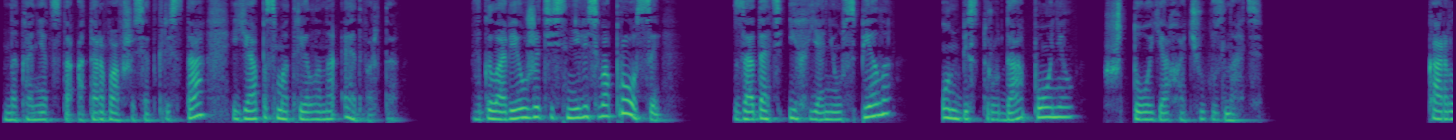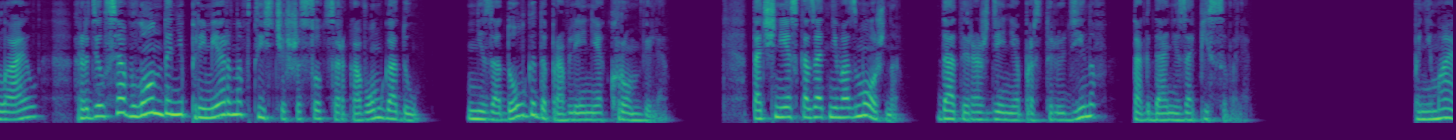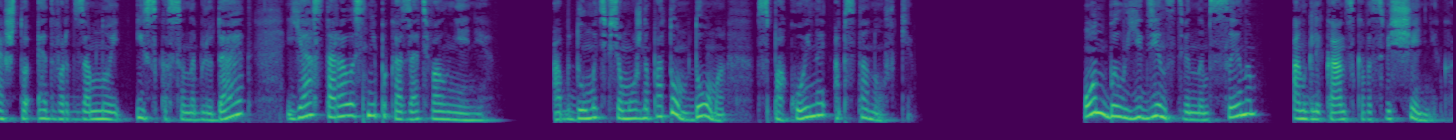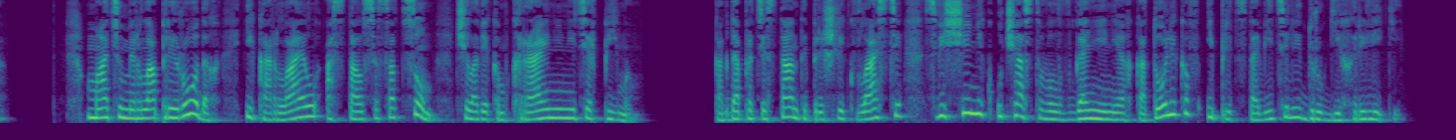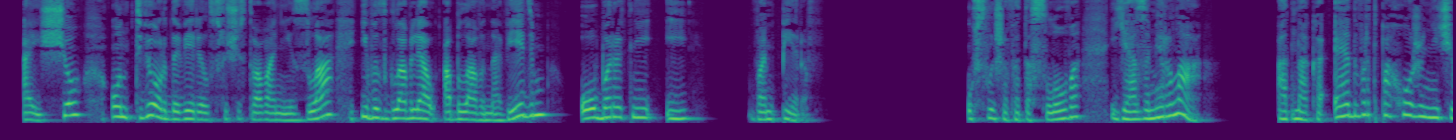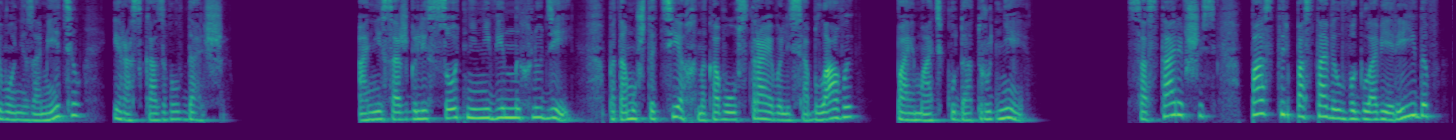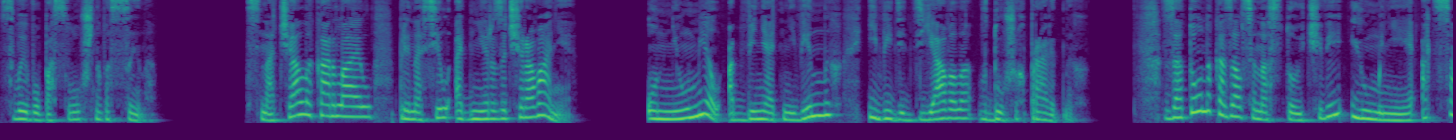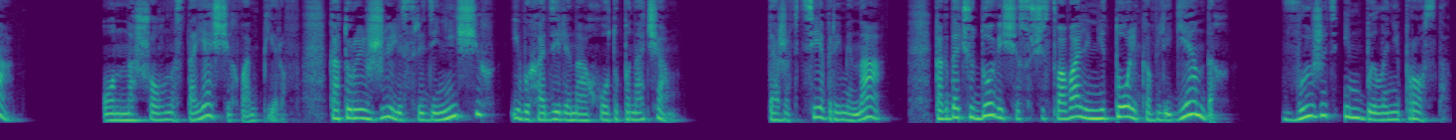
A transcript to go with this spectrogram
Наконец-то, оторвавшись от креста, я посмотрела на Эдварда. В голове уже теснились вопросы. Задать их я не успела, он без труда понял, что я хочу узнать. Карлайл родился в Лондоне примерно в 1640 году, незадолго до правления Кромвеля. Точнее сказать невозможно, Даты рождения простолюдинов тогда не записывали. Понимая, что Эдвард за мной искоса наблюдает, я старалась не показать волнения. Обдумать все можно потом, дома, в спокойной обстановке. Он был единственным сыном англиканского священника. Мать умерла при родах, и Карлайл остался с отцом, человеком крайне нетерпимым. Когда протестанты пришли к власти, священник участвовал в гонениях католиков и представителей других религий. А еще он твердо верил в существование зла и возглавлял облавы на ведьм, оборотней и вампиров. Услышав это слово, я замерла, однако Эдвард, похоже, ничего не заметил и рассказывал дальше. Они сожгли сотни невинных людей, потому что тех, на кого устраивались облавы, поймать куда труднее. Состарившись, пастырь поставил во главе рейдов своего послушного сына. Сначала Карлайл приносил одни разочарования. Он не умел обвинять невинных и видеть дьявола в душах праведных. Зато он оказался настойчивее и умнее отца. Он нашел настоящих вампиров, которые жили среди нищих и выходили на охоту по ночам. Даже в те времена, когда чудовища существовали не только в легендах, выжить им было непросто.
